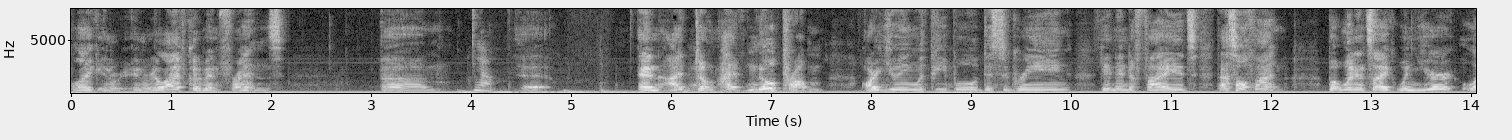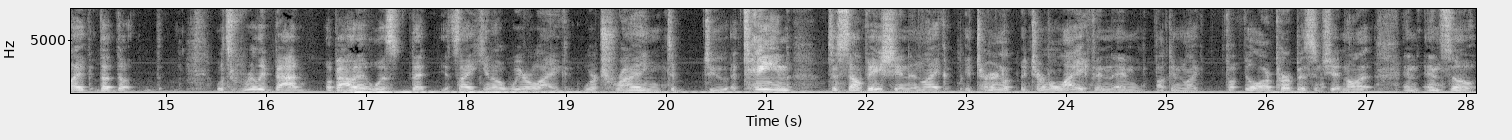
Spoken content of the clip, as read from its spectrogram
like in in real life, could have been friends. Um, Yeah. and I don't. I have no problem arguing with people, disagreeing, getting into fights, that's all fine. But when it's like when you're like the the what's really bad about it was that it's like you know we're like we're trying to to attain to salvation and like eternal eternal life and and fucking like fulfill our purpose and shit and all that. And and so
